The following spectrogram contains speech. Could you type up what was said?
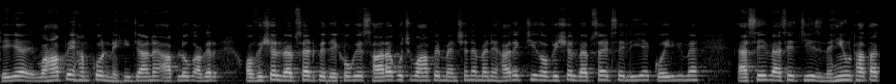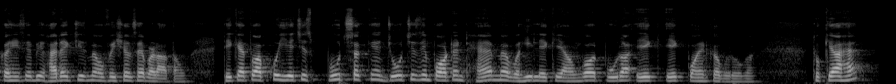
ठीक है? वहाँ पे हमको नहीं जाना है। आप लोग अगर ऑफिशियल वेबसाइट पे देखोगे, सारा कुछ वहाँ पे मेंशन है। मैंने हर एक चीज़ ऑफिशियल वेबसाइट से ली है। कोई भी मैं ऐसे वैसे चीज़ नहीं उठाता कहीं से भी। हर एक चीज़ मैं ऑफिशियल से पढ़ाता हूँ। ठीक है? तो आपको ये चीज़ पूछ सकते हैं। जो चीज़ इंपॉर्टेंट है, मैं वही लेके आऊँगा और पूरा एक एक पॉइंट कवर होगा। तो क्या है?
